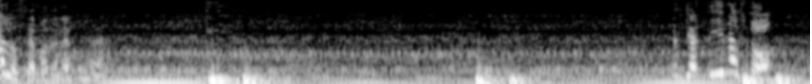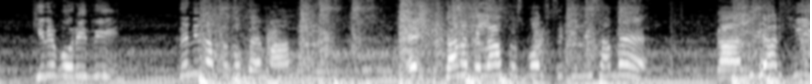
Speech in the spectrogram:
Άλλο θέμα δεν έχουμε. Παιδιά, τι είναι αυτό; Κύριε Βορύδη, δεν είναι αυτό το θέμα. Ε, κάνατε λάθος μόλις ξεκινήσαμε. Καλή αρχή.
